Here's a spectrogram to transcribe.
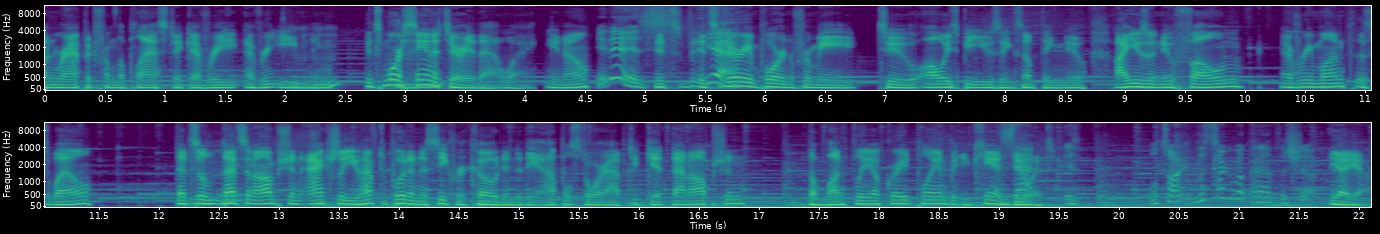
unwrap it from the plastic every every evening. Mm-hmm. It's more sanitary that way, you know? It is. It's it's Yeah. very important for me to always be using something new. I use a new phone every month as well. That's a Mm-hmm. that's an option. Actually, you have to put in a secret code into the Apple Store app to get that option, the monthly upgrade plan, but you can Is do that- it. is- we'll talk. Let's talk about that after the show. Yeah, yeah.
